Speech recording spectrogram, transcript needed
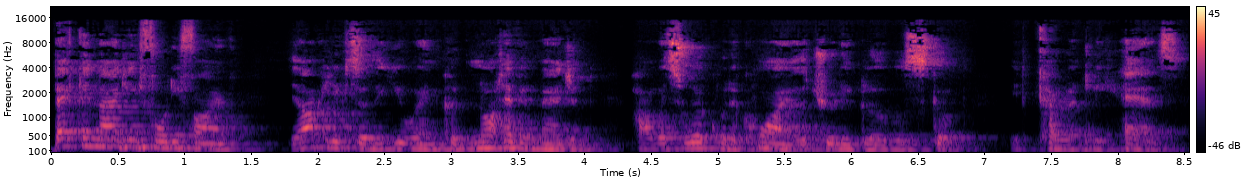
Back in 1945, the architects of the UN could not have imagined how its work would acquire the truly global scope it currently has.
